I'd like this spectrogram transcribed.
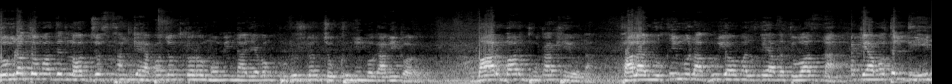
তোমরা তোমাদের লজ্জাস্থানকে হেফাজত করো, মমিন নারী এবং পুরুষগণ চক্ষু নিম্নগামী করো। বারবার ধোকা খেও না। ফালা নুকিমু লাহু ইয়াউমাল কিয়ামাতি ওয়াজনা। কিয়ামতের দিন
